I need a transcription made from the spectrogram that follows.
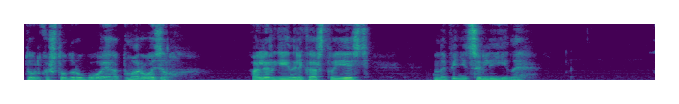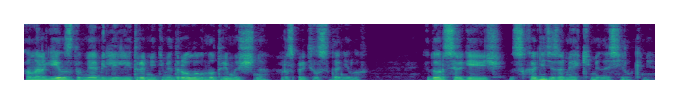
«Только что другое отморозил». «Аллергии на лекарства есть?» «На пенициллины». «Анальгин с двумя миллилитрами димедрола внутримышечно», — распорядился Данилов. «Эдуард Сергеевич, сходите за мягкими носилками».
